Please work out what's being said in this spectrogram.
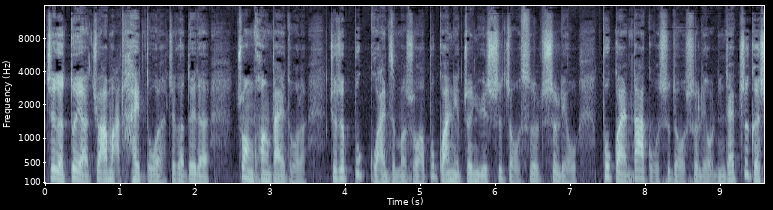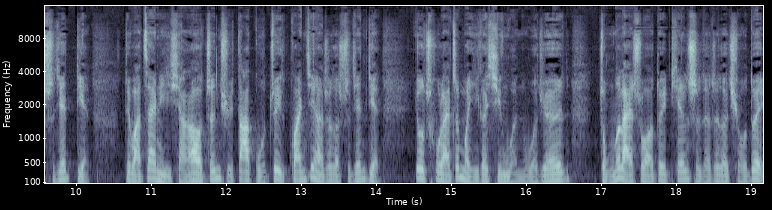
这个队啊抓马太多了，这个队的。状况太多了，就是不管怎么说，不管你鳟鱼是走是是留，不管大股是走是留，你在这个时间点，对吧？在你想要争取大股最关键的这个时间点，又出来这么一个新闻，我觉得总的来说，对天使的这个球队，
